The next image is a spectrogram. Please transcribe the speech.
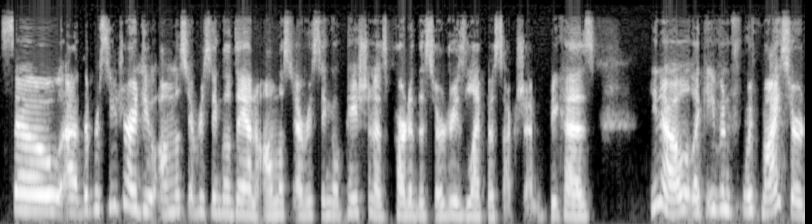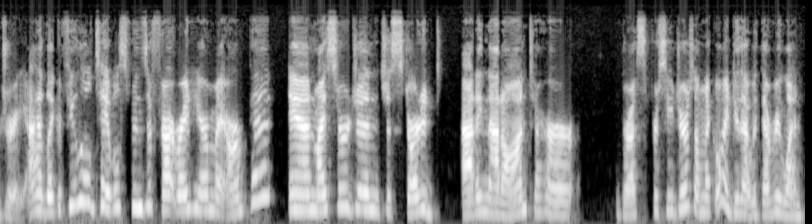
So uh, the procedure I do almost every single day on almost every single patient as part of the surgery is liposuction because, you know, like even with my surgery, I had like a few little tablespoons of fat right here in my armpit, and my surgeon just started adding that on to her breast procedures. I'm like, oh, I do that with everyone.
